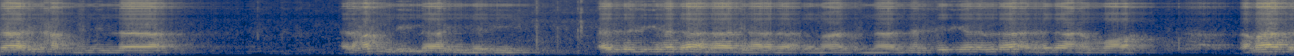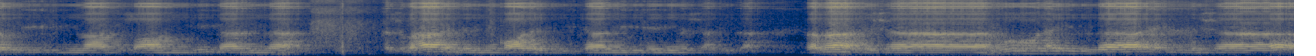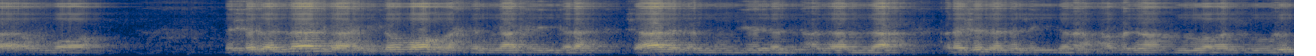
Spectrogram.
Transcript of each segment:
الله الحمد لله. الحمد لله الذي الذي هدانا لهذا وما كنا لنهتدي لولا أن هدانا الله. فما توفيقي مع اعتصامي إلا بالله. فسبحان الذي قال في كتابه الكريم استعجل فما تشاءون إلا أن يشاء الله. نشهد أن لا إله إلا الله وحده لا شريك له شهادة منجية من عذاب الله. ونشهد أن سيدنا محمدا عبده ورسوله.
